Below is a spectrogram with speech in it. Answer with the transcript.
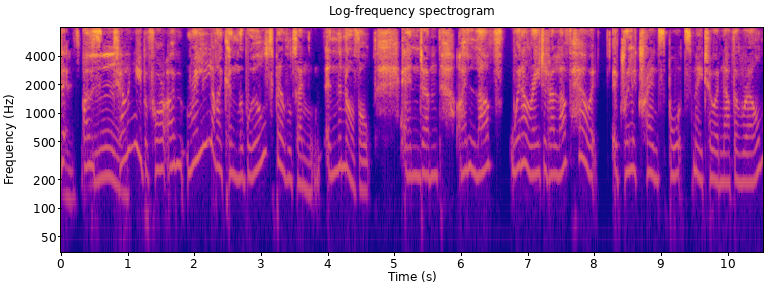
means. I was mm. telling you before, I'm really liking the world building in the novel. And um, I love, when I read it, I love how it, it really transports me to another realm.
